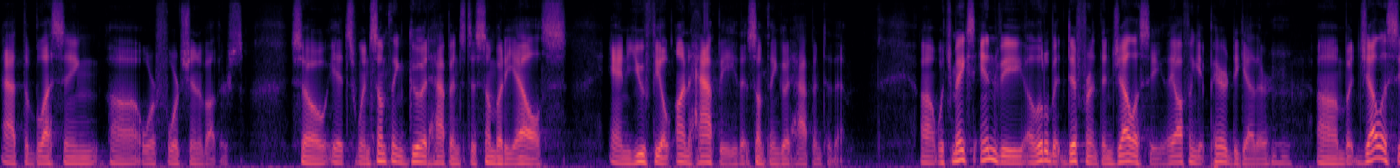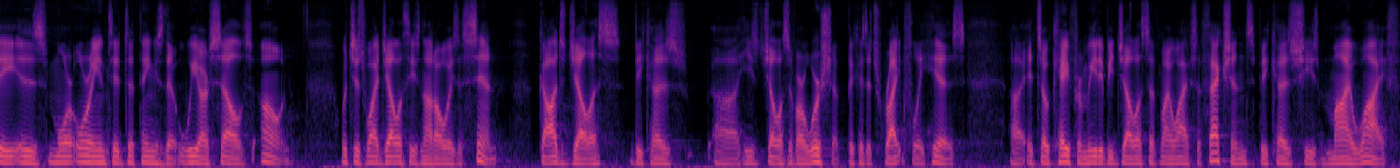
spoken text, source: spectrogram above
at the blessing uh, or fortune of others. So it's when something good happens to somebody else and you feel unhappy that something good happened to them, uh, which makes envy a little bit different than jealousy. They often get paired together. Mm-hmm. Um, but jealousy is more oriented to things that we ourselves own, which is why jealousy is not always a sin. God's jealous because uh, he's jealous of our worship because it's rightfully his. Uh, it's okay for me to be jealous of my wife's affections because she's my wife.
